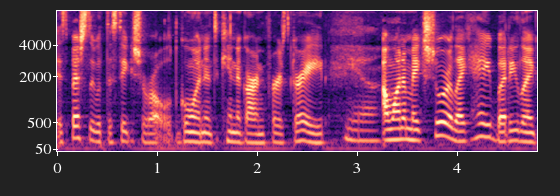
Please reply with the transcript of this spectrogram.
especially with the six year old going into kindergarten, first grade, Yeah. I want to make sure, like, hey, buddy, like,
